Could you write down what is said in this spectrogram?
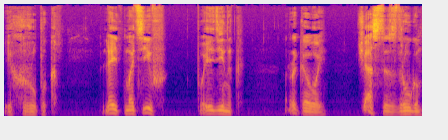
и хрупок. Лейтмотив — поединок, роковой, часто с другом,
